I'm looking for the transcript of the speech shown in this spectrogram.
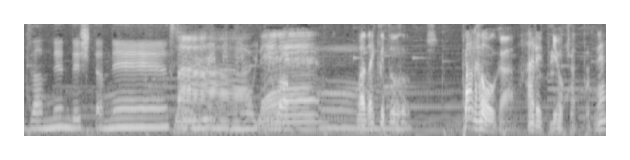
残念でしたね。そういう意味においては、まあだけどパラオが晴れてよかったね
